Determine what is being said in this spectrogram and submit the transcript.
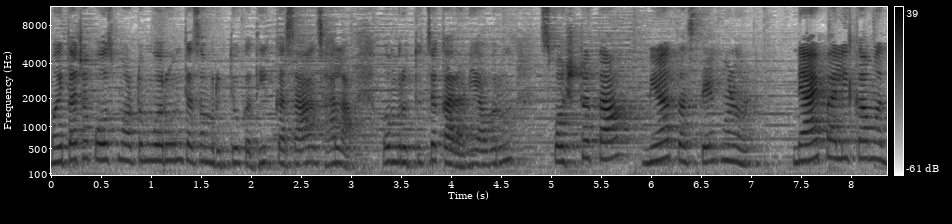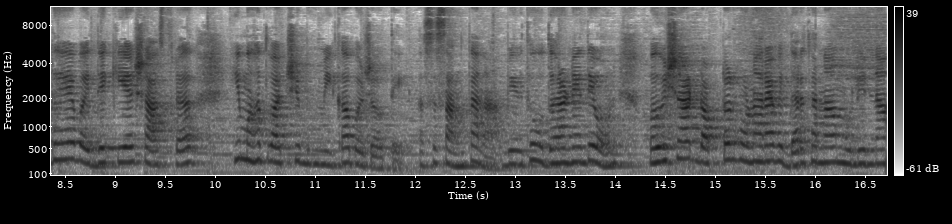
मैताच्या पोस्टमॉर्टमवरून त्याचा मृत्यू कधी कसा झाला व मृत्यूचं कारण यावरून स्पष्टता मिळत असते म्हणून न्यायपालिकामध्ये वैद्यकीय शास्त्र ही महत्त्वाची भूमिका बजावते. असं सांगताना विविध उदाहरणे देऊन भविष्यात डॉक्टर होणाऱ्या विद्यार्थ्यांना मुलींना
